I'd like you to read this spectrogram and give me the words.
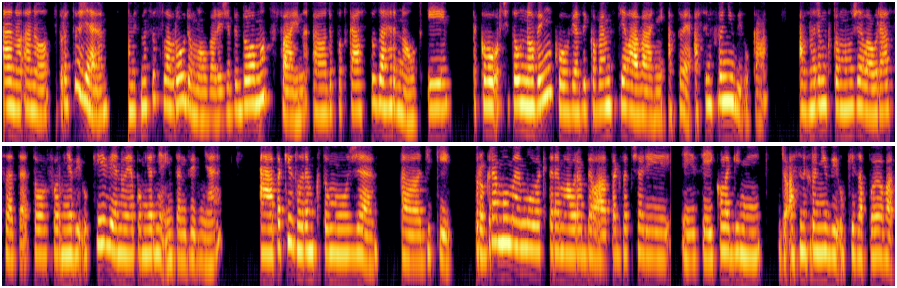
ano, ano, protože my jsme se s Laurou domlouvali, že by bylo moc fajn do podcastu zahrnout i takovou určitou novinku v jazykovém vzdělávání, a to je asynchronní výuka. A vzhledem k tomu, že Laura se této formě výuky věnuje poměrně intenzivně, a taky vzhledem k tomu, že díky programu mému, ve kterém Laura byla, tak začali i s její kolegyní do asynchronní výuky zapojovat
